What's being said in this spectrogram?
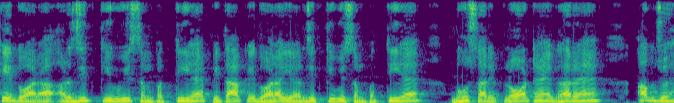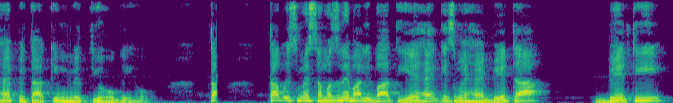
के द्वारा अर्जित की हुई संपत्ति है, पिता के द्वारा यह अर्जित की हुई संपत्ति है, बहुत सारे प्लॉट हैं, घर हैं, अब जो है पिता की मृत्यु हो गई हो। तब तब इसमें समझने वाली बात यह है कि इसमें है बेटा, बेटी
